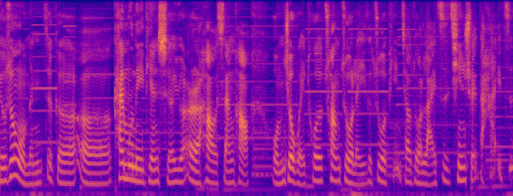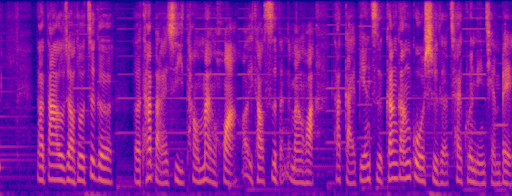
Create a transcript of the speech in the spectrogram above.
比如说，我们这个呃开幕那一天，十二月二号、三号，我们就委托创作了一个作品，叫做《来自清水的孩子》。那大家都知道说，这个呃，它本来是一套漫画啊，一套四本的漫画，它改编自刚刚过世的蔡坤林前辈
